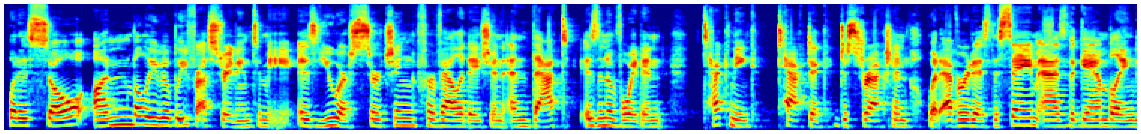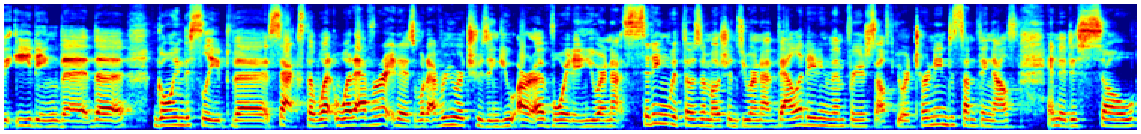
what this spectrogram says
What is so unbelievably frustrating to me is you are searching for validation, and that is an avoidant technique, tactic, distraction, whatever it is. The same as the gambling, the eating, the the going to sleep, the sex, the what whatever it is, whatever you are choosing, you are avoiding. You are not sitting with those emotions. You are not validating them for yourself. You are turning to something else, and it is so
